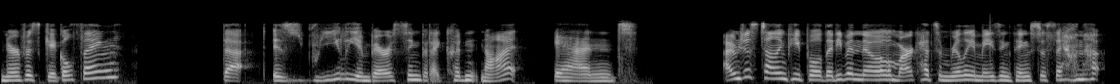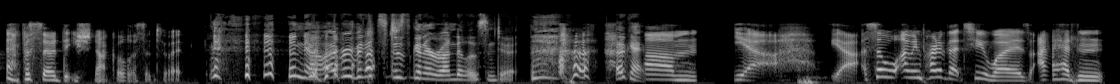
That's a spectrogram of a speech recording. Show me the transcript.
nervous giggle thing that is really embarrassing, but I couldn't not. And I'm just telling people that even though Mark had some really amazing things to say on that episode, that you should not go listen to it. now everybody's just gonna run to listen to it. Okay. Um. Yeah. Yeah. So I mean, part of that too was I hadn't.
